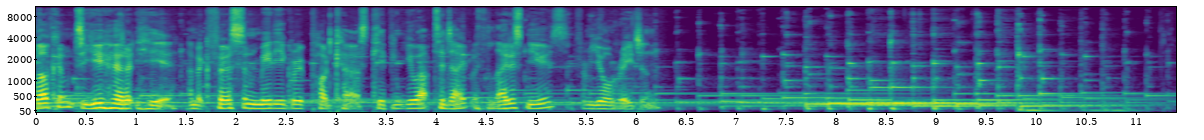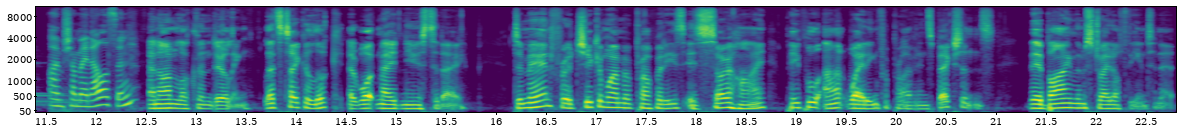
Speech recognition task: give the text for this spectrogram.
Welcome to You Heard It Here, a McPherson Media Group podcast keeping you up to date with the latest news from your region. I'm Charmayne Allison. And I'm Lachlan Durling. Let's take a look at what made news today. Demand for Echuca-Moama properties is so high, people aren't waiting for private inspections. They're buying them straight off the internet.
